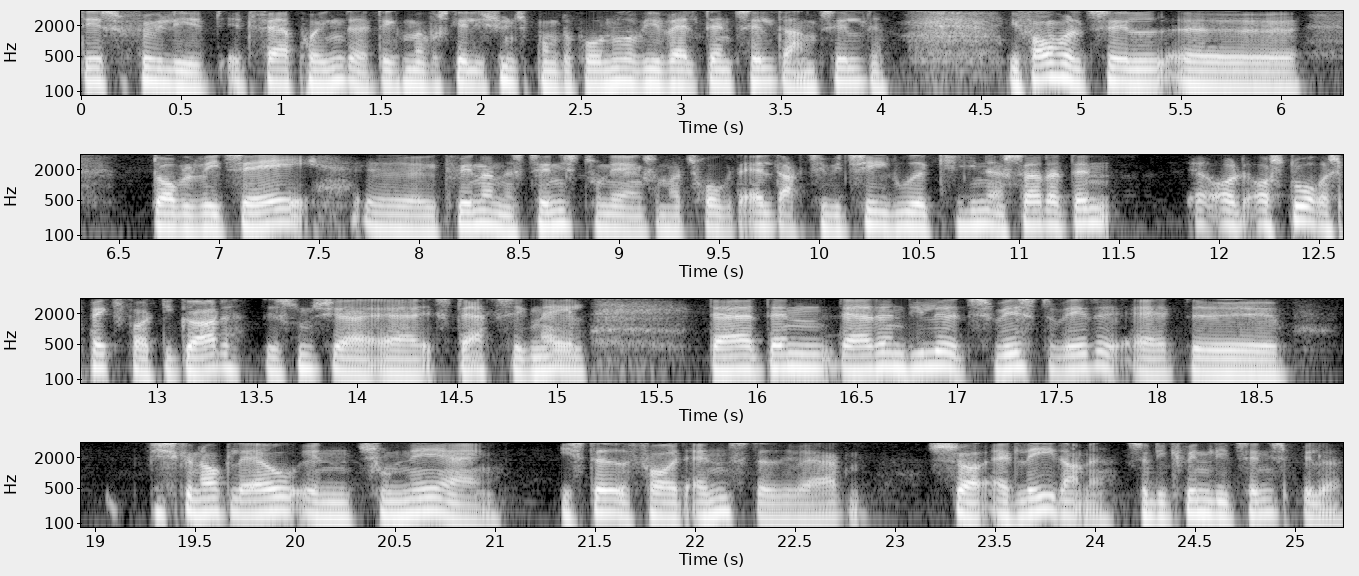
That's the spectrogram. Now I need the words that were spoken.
det er selvfølgelig et, et færre pointe, det kan man have forskellige synspunkter på. Nu har vi valgt den tilgang til det. I forhold til øh, WTA, øh, kvindernes tennisturnering, som har trukket alt aktivitet ud af Kina, så er der den, og, og stor respekt for, at de gør det. Det synes jeg er et stærkt signal. Der er den, der er den lille twist ved det, at øh, de skal nok lave en turnering i stedet for et andet sted i verden. Så atleterne, så de kvindelige tennisspillere,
